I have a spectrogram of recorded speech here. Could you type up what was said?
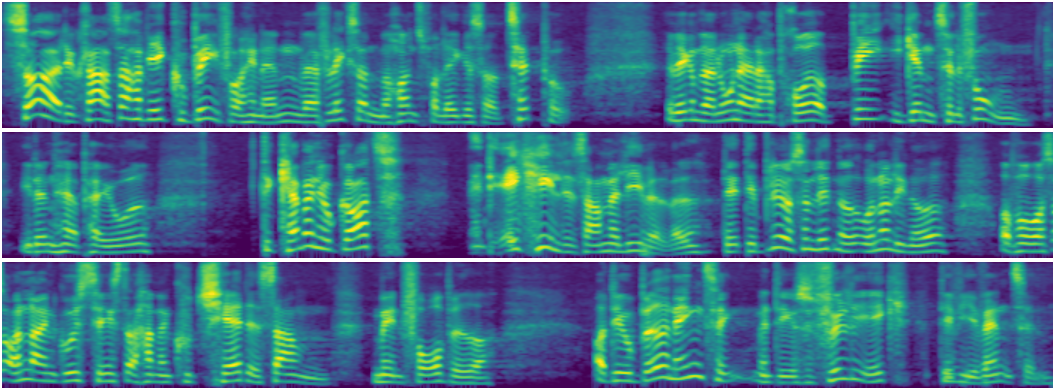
Så er det jo klart, så har vi ikke kunne bede for hinanden, i hvert fald ikke sådan med håndspålægget så tæt på. Jeg ved ikke, om der er nogen af jer, der har prøvet at bede igennem telefonen i den her periode. Det kan man jo godt, men det er ikke helt det samme alligevel, vel? Det, det bliver sådan lidt noget underligt noget. Og på vores online gudstjenester har man kunne chatte sammen med en forbeder. Og det er jo bedre end ingenting, men det er jo selvfølgelig ikke det, vi er vant til.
